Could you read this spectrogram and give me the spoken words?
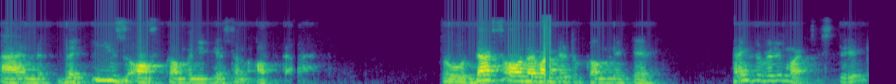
and the ease of communication of that. So that's all I wanted to communicate. Thank you very much, Steve.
